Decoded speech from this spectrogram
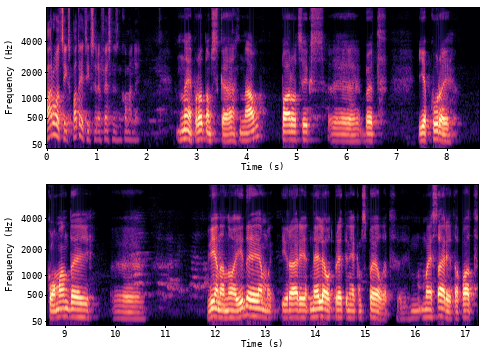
pārocīgs, pateicīgs RFS nezinu, komandai? Nē, protams, ka nav pārocīgs, e, bet jebkurai komandai e, viena no idejām ir arī neļaut pretiniekam spēlēt. Mēs arī tāpat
